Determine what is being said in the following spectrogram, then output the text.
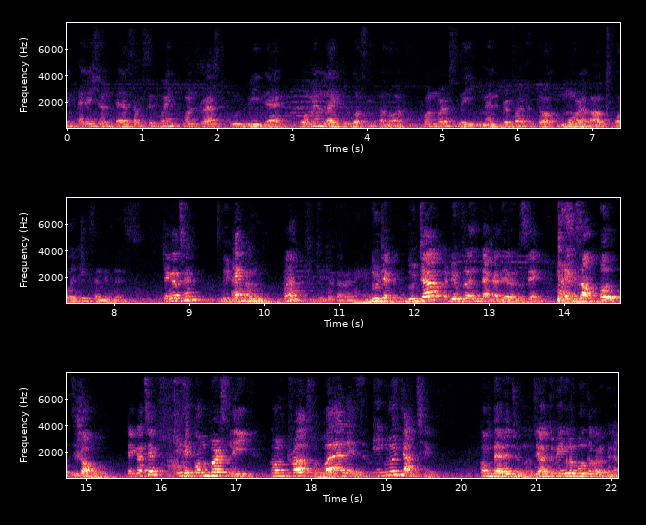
In addition, a subsequent contrast could be that women like to gossip a lot. Conversely, men prefer to talk more about politics and business. ঠিক আছে? দুইটা একদম হ্যাঁ? দুইটা কারণ এখানে। দুইটা দুইটা ডিফারেন্স দেখা দেওয়া হচ্ছে এক্সাম্পল সহ। ঠিক আছে? এই যে কনভার্সলি কন্ট্রাস্ট ওয়্যারএস এগুলোই চাচ্ছে কম্পেয়ারের জন্য। যে তুমি এগুলো বলতে পারো কিনা।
